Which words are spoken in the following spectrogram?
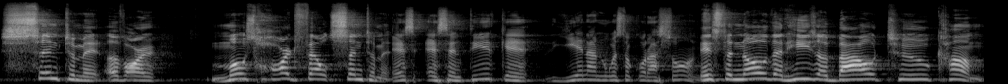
sentiment of our most heartfelt sentiment. es, es sentir que llena nuestro corazón. Is to know that He's about to come.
